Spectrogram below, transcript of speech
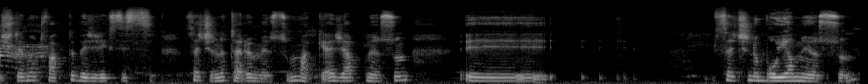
işte mutfakta beceriksizsin. Saçını taramıyorsun, makyaj yapmıyorsun. E, saçını boyamıyorsun.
